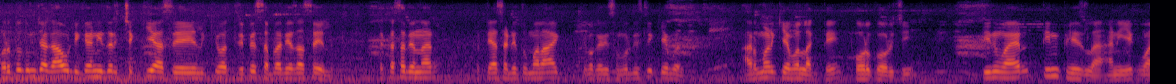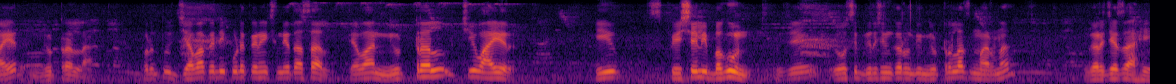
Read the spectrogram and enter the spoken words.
परंतु तुमच्या गाव ठिकाणी जर चक्की असेल किंवा थ्री सप्लाय द्यायचा असेल तर कसं देणार? तर त्यासाठी तुम्हाला किंवा कधी समोर दिसली केबल आर्मड केबल लागते फोर कोअरची तीन वायर तीन फेजला आणि एक वायर न्यूट्रलला परंतु जेव्हा कधी कुठे कनेक्शन देत असाल तेव्हा न्यूट्रलची वायर ही स्पेशली बघून म्हणजे व्यवस्थित निरीक्षण करून ती न्यूट्रलच मारणं गरजेचं आहे.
